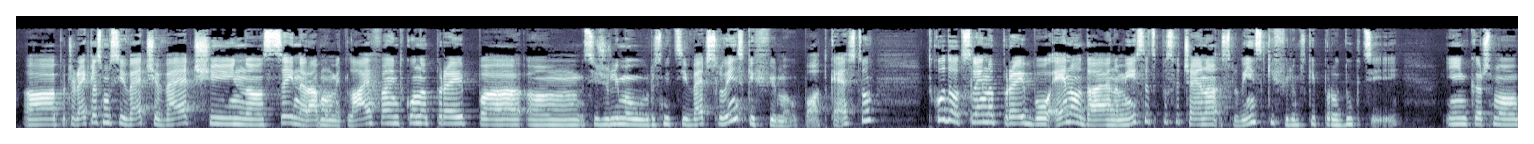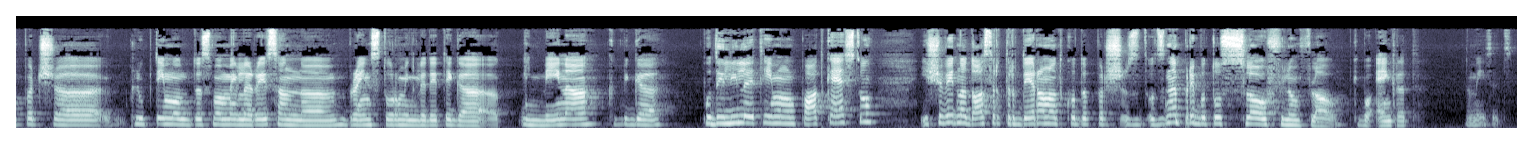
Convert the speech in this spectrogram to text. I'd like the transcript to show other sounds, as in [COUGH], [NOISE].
Uh, pač rekli smo si, več je več in uh, sej ne rabimo imeti life in tako naprej, pa um, si želimo v resnici več slovenskih filmov v podkastu. Tako da odslej naprej bo ena oddaja na mesec posvečena slovenski filmski produkciji. In ker smo pač, uh, kljub temu, da smo imeli resen uh, brainstorming glede tega uh, imena, ki bi ga podelili temu podkastu, je še vedno dosti retardirano, tako da pač od zdaj naprej bo to slow film flow, ki bo enkrat na mesec.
